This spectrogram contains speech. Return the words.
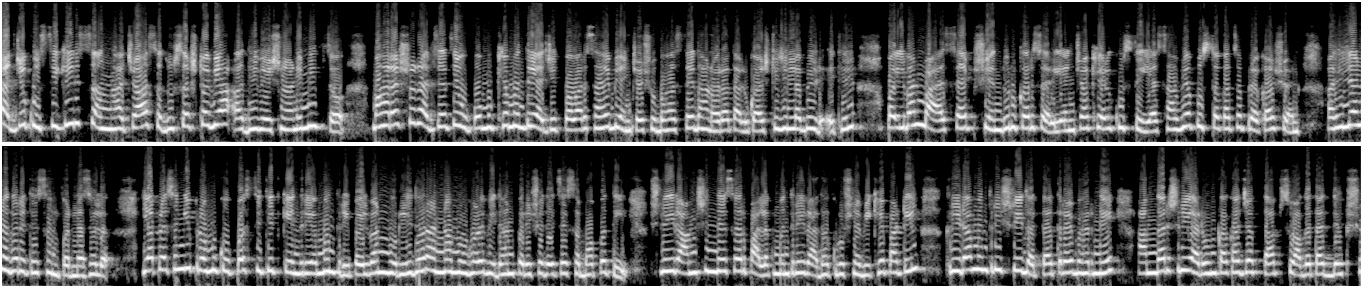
राज्य कुस्तीगीर संघाच्या सदुसष्टव्या अधिवेशनानिमित्त महाराष्ट्र राज्याचे उपमुख्यमंत्री अजित पवार साहेब यांच्या शुभ हस्ते धानोरा तालुका आष्टी जिल्हा बीड येथील पैलवान बाळासाहेब शेंदूरकर सर यांच्या खेळ कुस्ती या सहाव्या पुस्तकाचं प्रकाशन अहिल्यानगर येथे संपन्न झालं. या प्रसंगी प्रमुख उपस्थितीत केंद्रीय मंत्री पैलवान मुरलीधर अण्णा मोहोळ विधान परिषदेचे सभापती श्री राम शिंदे सर पालकमंत्री राधाकृष्ण विखे पाटील क्रीडा मंत्री श्री दत्तात्रय भरणे आमदार श्री अरुणकाका जगताप स्वागताध्यक्ष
